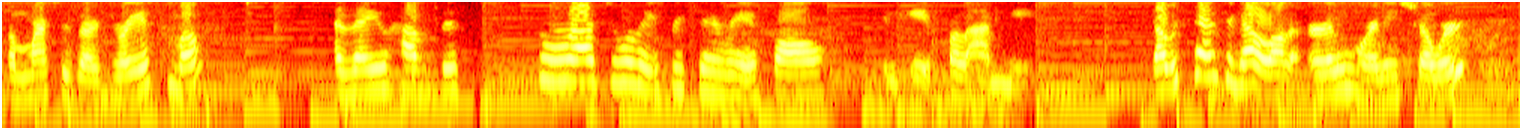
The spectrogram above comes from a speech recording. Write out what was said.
So March is our driest month. And then you have this gradual increasing rainfall in April and May. Now we tend to get a lot of early morning showers.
